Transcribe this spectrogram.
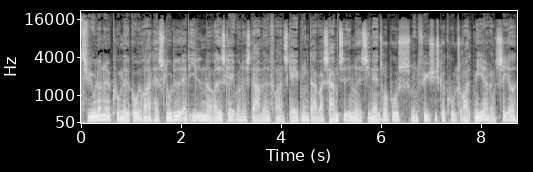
Tvivlerne kunne med god ret have sluttet, at ilden og redskaberne stammede fra en skabning, der var samtidig med sin antropos, men fysisk og kulturelt mere avanceret,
